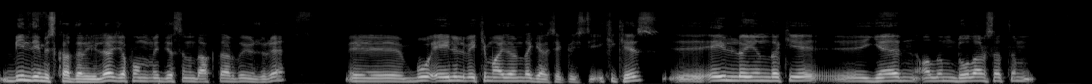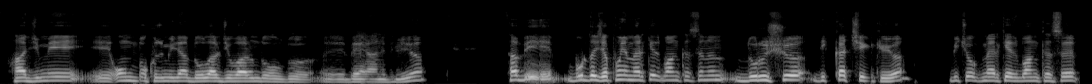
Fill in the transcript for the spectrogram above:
Bildiğimiz kadarıyla Japon medyasının da aktardığı üzere e, bu Eylül ve Ekim aylarında gerçekleşti iki kez. E, Eylül ayındaki e, yen alım dolar satım hacmi e, 19 milyar dolar civarında olduğu e, beyan ediliyor. Tabii burada Japonya Merkez Bankası'nın duruşu dikkat çekiyor. Birçok Merkez Bankası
